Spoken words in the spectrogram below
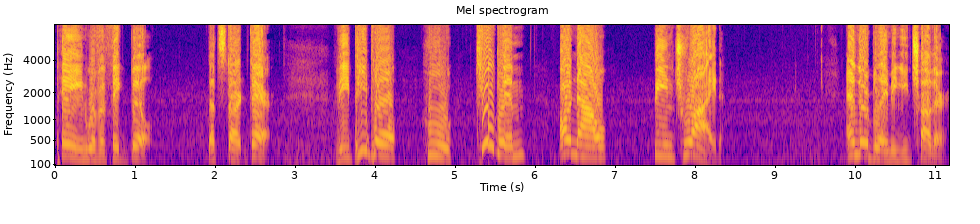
paying with a fake bill. Let's start there. The people who killed him are now being tried and they're blaming each other.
